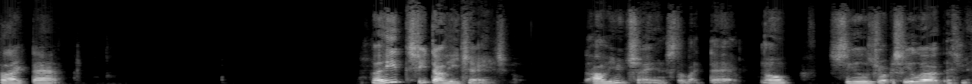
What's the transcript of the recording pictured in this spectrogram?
her like that. But he she thought he changed. Oh, he changed stuff like that. No, she was she loved this man.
